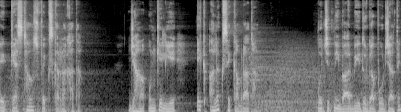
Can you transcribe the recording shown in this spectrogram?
एक गेस्ट हाउस फिक्स कर रखा था, जहाँ उनके लिए एक अलग से कमरा था। वो जितनी बार भी दुर्गापुर जाते,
